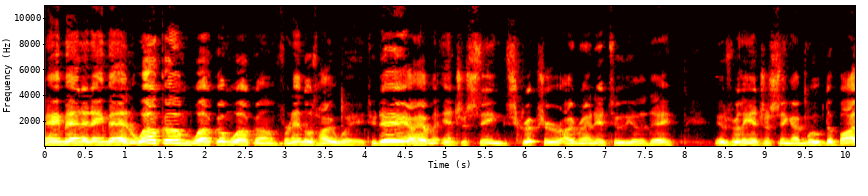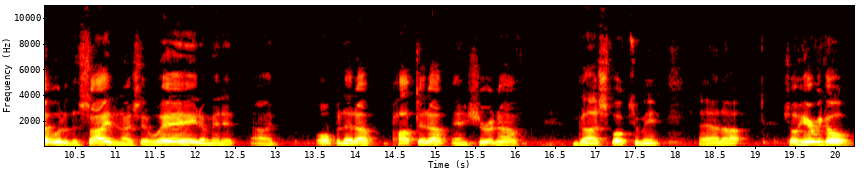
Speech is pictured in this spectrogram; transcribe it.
Amen and amen. Welcome, welcome, welcome. Fernando's Highway. Today I have an interesting scripture I ran into the other day. It was really interesting. I moved the Bible to the side and I said, wait a minute. I opened it up, popped it up, and sure enough, God spoke to me. And uh, so here we go.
